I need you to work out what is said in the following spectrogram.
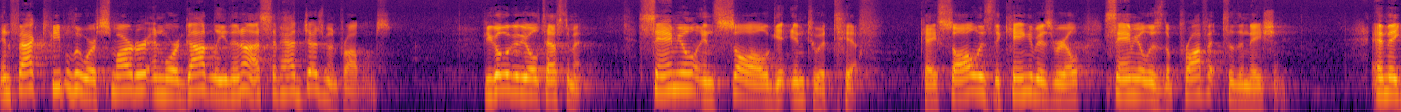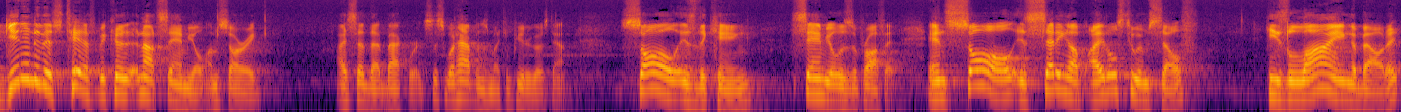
In fact, people who are smarter and more godly than us have had judgment problems. If you go look at the Old Testament, Samuel and Saul get into a tiff. Okay, Saul is the king of Israel, Samuel is the prophet to the nation. And they get into this tiff because, not Samuel, I'm sorry. I said that backwards. This is what happens when my computer goes down. Saul is the king, Samuel is the prophet. And Saul is setting up idols to himself. He's lying about it,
